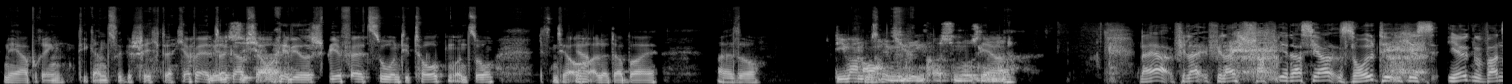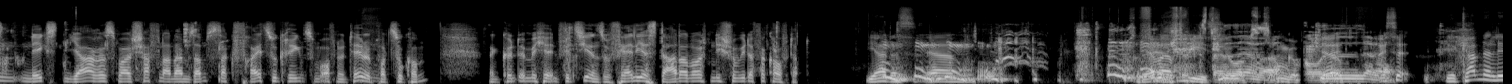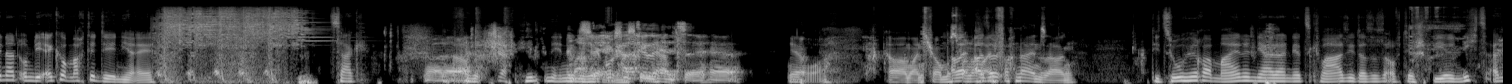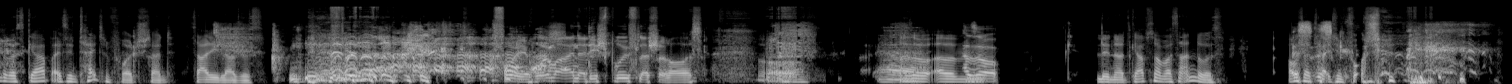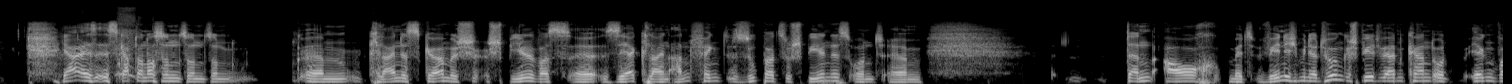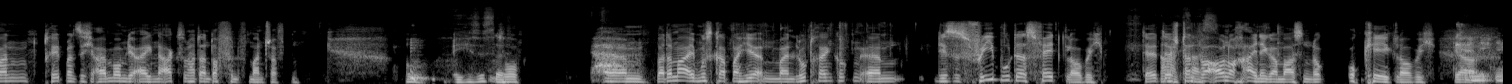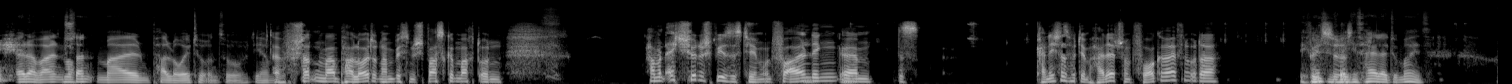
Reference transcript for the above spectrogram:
näher bringen, die ganze Geschichte. Ich habe ja, da gab es ja auch hier dieses Spielfeld zu und die Token und so. Die sind ja auch ja. alle dabei. Also. Die waren auch im Übrigen kostenlos, ja. Naja, vielleicht, vielleicht schafft ihr das ja. Sollte ich es irgendwann nächsten Jahres mal schaffen, an einem Samstag freizukriegen, zum offenen Tablepot zu kommen, dann könnt ihr mich ja infizieren, sofern ihr es da dann noch nicht schon wieder verkauft habt. Ja, das. Ähm, war fies. Zusammengebaut. Ja, weißt du, hier kam der Lennart um die Ecke und machte den hier, ey. Zack. Ja, ja. Hinten in den Ja. ja. Aber manchmal muss Aber man auch also, einfach Nein sagen. Die Zuhörer meinen ja dann jetzt quasi, dass es auf dem Spiel nichts anderes gab, als in Titanfall stand. Sali, lass es. Pfui, hol mal einer die Sprühflasche raus. Oh. Also, ähm, also Lennart, gab es noch was anderes? Außer Titanfall. ja, es, es, gab da noch so ein, so ein, so ein ähm, kleines Skirmish-Spiel, was äh, sehr klein anfängt, super zu spielen ist und ähm, dann auch mit wenig Miniaturen gespielt werden kann und irgendwann dreht man sich einmal um die eigene Achse und hat dann doch fünf Mannschaften. Oh, welches ist das? So. Ähm, warte mal, ich muss gerade mal hier in meinen Loot reingucken. Ähm, dieses Freebooters Fate, glaube ich. Der, der ah, Stand war auch noch einigermaßen okay, glaube ich. Ja, ja da waren, standen mal ein paar Leute und so. Die haben da standen mal ein paar Leute und haben ein bisschen Spaß gemacht und haben ein echt schönes Spielsystem. Und vor allen Dingen, ähm, das kann ich das mit dem Highlight schon vorgreifen oder? Ich weiß nicht, welches Highlight du meinst.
